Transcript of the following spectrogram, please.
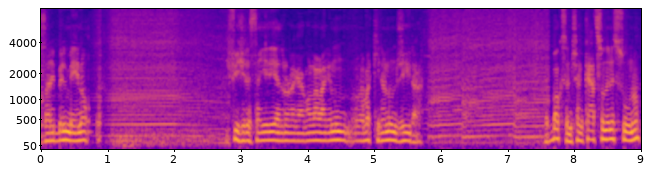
Sarebbe il meno difficile stargli dietro, raga, con l'ala che non, la macchina non gira. Il box non c'è un cazzo di nessuno?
